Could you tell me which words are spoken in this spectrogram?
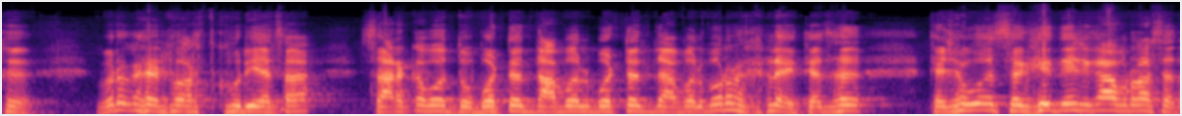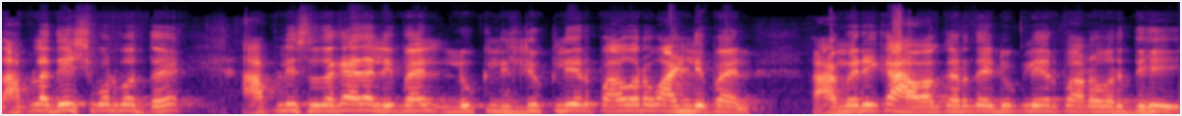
बरोबर आहे नॉर्थ कोरियाचा सारखा बनतो बटन दाबल बटन दाबल. बरोबर का नाही त्याचं त्याच्यामुळे सगळे देश घाबरून असतात. आपला देश बरोबर आहे आपली सुद्धा काय झाली पाहिजे? न्यूक्लि न्यूक्लिअर पॉवर वाढली पाहिजे. अमेरिका हवा करतंय न्यूक्लिअर पॉवरवरती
